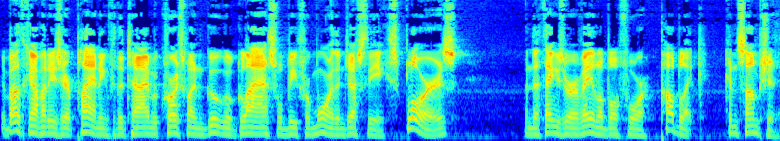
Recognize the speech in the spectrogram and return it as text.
Both companies are planning for the time, of course, when Google Glass will be for more than just the explorers, when the things are available for public consumption.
